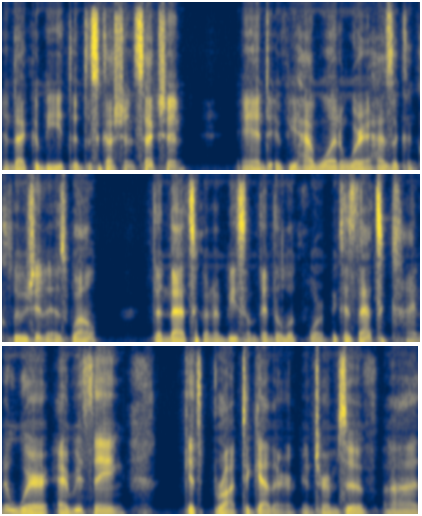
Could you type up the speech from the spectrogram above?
And that could be the discussion section. And if you have one where it has a conclusion as well, then that's going to be something to look for because that's kind of where everything gets brought together in terms of uh,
